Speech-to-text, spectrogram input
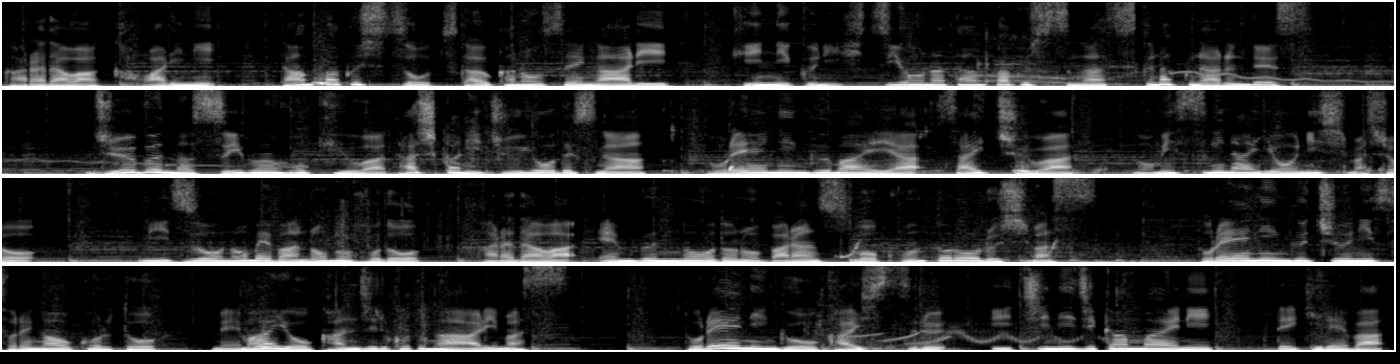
体は代わりにタンパク質を使う可能性があり筋肉に必要なタンパク質が少なくなるんです。十分な水分補給は確かに重要ですがトレーニング前や最中は飲みすぎないようにしましょう。水を飲めば飲むほど体は塩分濃度のバランスをコントロールします。トレーニング中にそれが起こるとめまいを感じることがあります。トレーニングを開始する12時間前にできれば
